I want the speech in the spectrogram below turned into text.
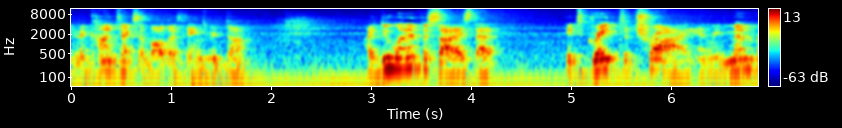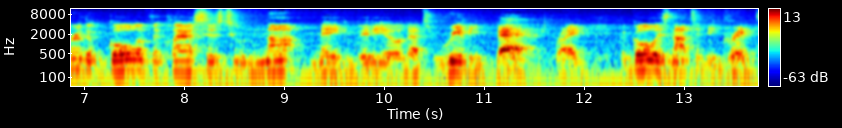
in the context of all the things we've done. I do want to emphasize that it's great to try and remember the goal of the class is to not make video that's really bad, right? The goal is not to be great.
